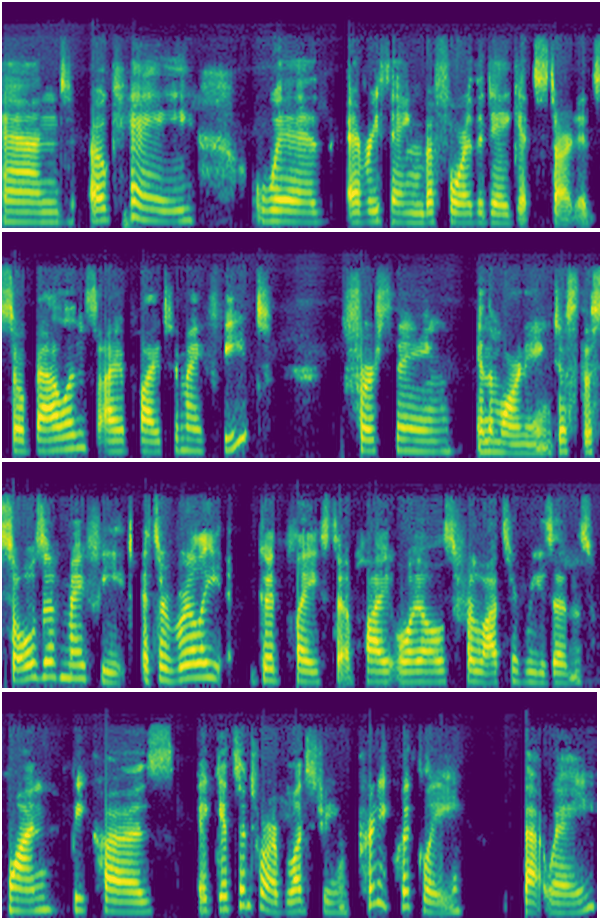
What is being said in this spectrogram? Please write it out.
and okay with everything before the day gets started. So, balance I apply to my feet first thing in the morning, just the soles of my feet. It's a really good place to apply oils for lots of reasons. One, because it gets into our bloodstream pretty quickly that way.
